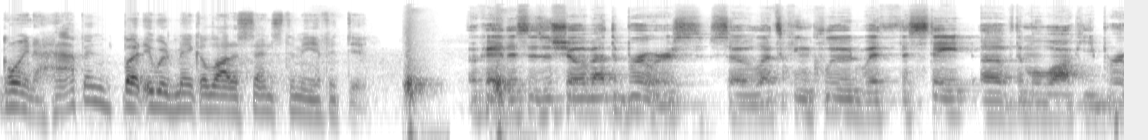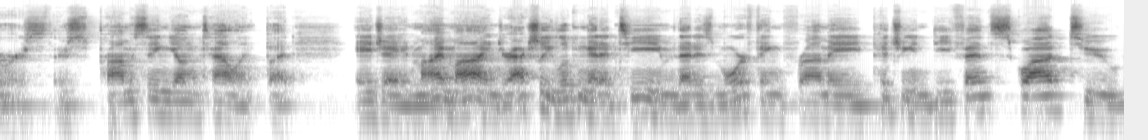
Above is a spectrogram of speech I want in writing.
going to happen, but it would make a lot of sense to me if it did. Okay, this is a show about the Brewers, so let's conclude with the state of the Milwaukee Brewers. There's promising young talent, but AJ, in my mind, you're actually looking at a team that is morphing from a pitching and defense squad to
